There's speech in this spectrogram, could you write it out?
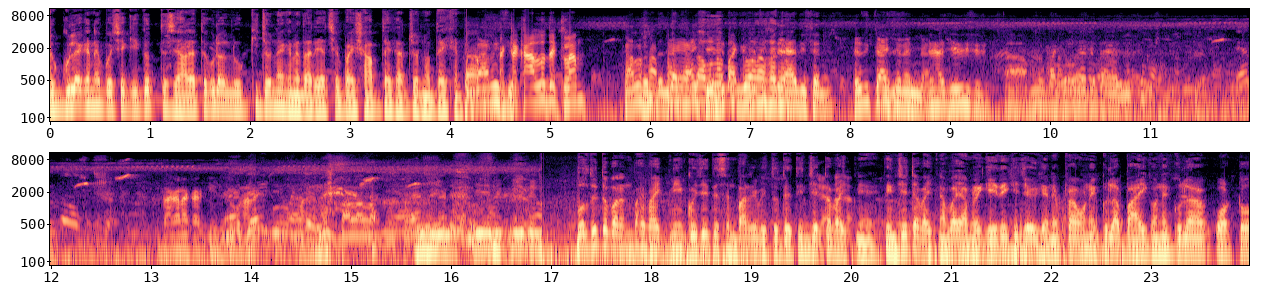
লোকগুলো এখানে বসে কি করতেছে? আর এতগুলো লোক কি জন্য এখানে দাঁড়িয়ে আছে? ভাই সাপ দেখার জন্য দেখেন। একটা কালো দেখলাম। কালো দেখা এদিকে আইছেন না দেখা কি বলতেই তো পারেন ভাই বাইক নিয়ে কই যেতেছেন বাড়ির ভিতর দিয়ে তিন চারটা বাইক নিয়ে। তিন চারটা বাইক না ভাই আমরা গিয়ে দেখি যে ওইখানে প্রায় অনেকগুলা বাইক অনেকগুলা অটো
